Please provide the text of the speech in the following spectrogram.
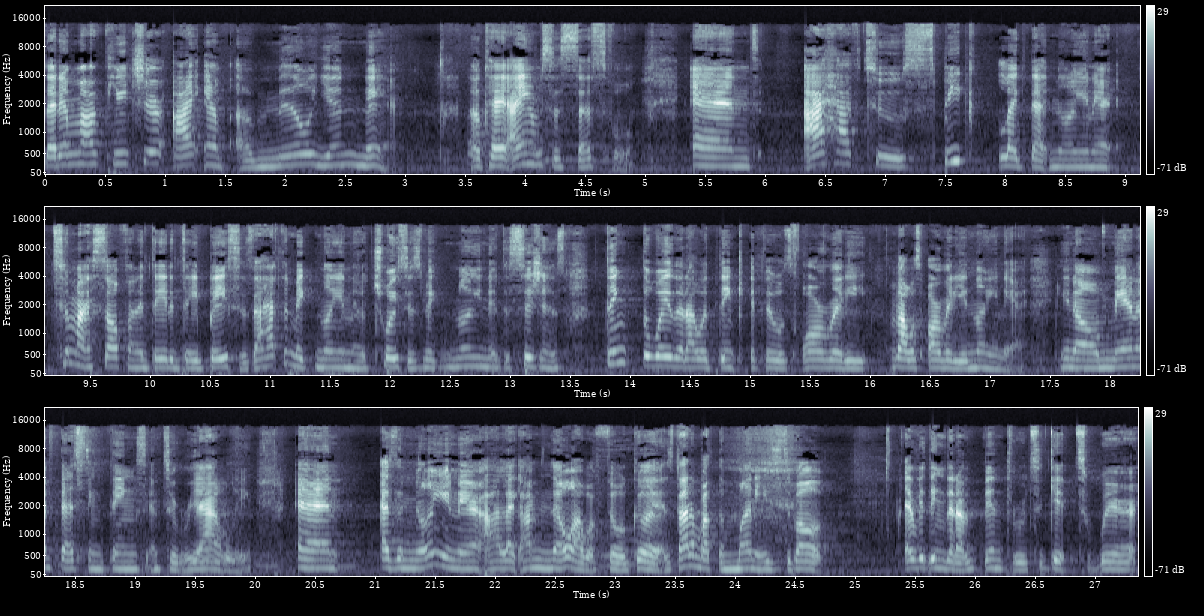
that in my future I am a millionaire. Okay, I am successful, and I have to speak like that millionaire to myself on a day-to-day basis. I have to make millionaire choices, make millionaire decisions, think the way that I would think if it was already if I was already a millionaire. You know, manifesting things into reality. And as a millionaire, I like I know I would feel good. It's not about the money, it's about everything that I've been through to get to where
